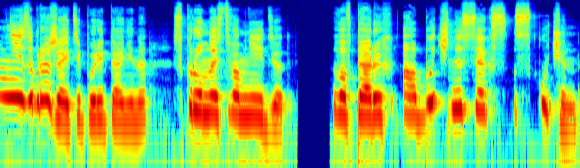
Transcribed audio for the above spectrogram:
Не изображайте пуританина, скромность вам не идет. Во-вторых, обычный секс скучен,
